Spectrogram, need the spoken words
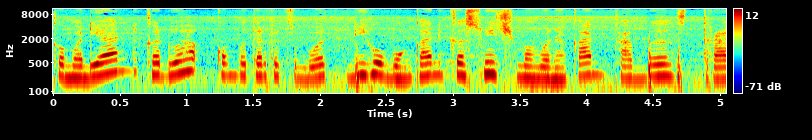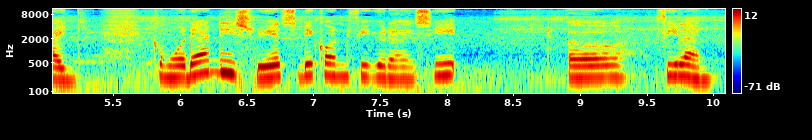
Kemudian kedua komputer tersebut dihubungkan ke switch menggunakan kabel strike. Kemudian di switch dikonfigurasi uh, VLAN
